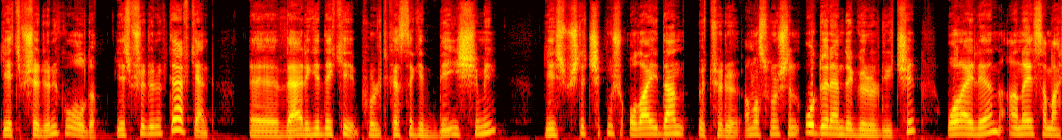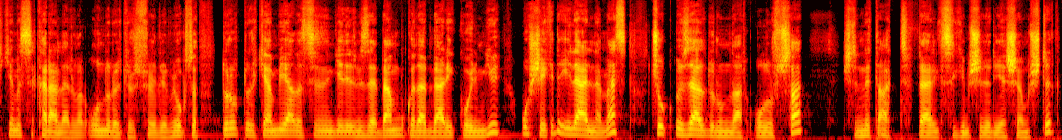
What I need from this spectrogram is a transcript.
geçmişe dönük oldu. Geçmişe dönük derken e, vergideki politikasındaki değişimin geçmişte çıkmış olaydan ötürü ama sonuçta o dönemde görüldüğü için onaylayan Anayasa Mahkemesi kararları var. Ondan ötürü söylüyorum. Yoksa durup dururken bir anda sizin gelirinize ben bu kadar vergi koydum gibi o şekilde ilerlemez. Çok özel durumlar olursa işte net aktif vergisi gibi şeyleri yaşamıştık.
